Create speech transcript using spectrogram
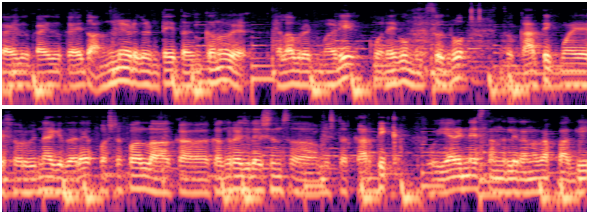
ಕಾಯ್ದು ಕಾಯ್ದು ಕಾಯ್ದು ಹನ್ನೆರಡು ಗಂಟೆ ತನಕನೂ ಎಲಾಬ್ರೇಟ್ ಮಾಡಿ ಕೊನೆಗೂ ಮುಗಿಸಿದ್ರು. ಸೊ ಕಾರ್ತಿಕ್ ಮಹೇಶ್ ಅವರು ವಿನ್ ಆಗಿದ್ದಾರೆ. First of all congratulations mister Karthik. ಎರಡನೇ ಸ್ಥಾನದಲ್ಲಿ ರನ್ನರ್ ಅಪ್ ಆಗಿ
